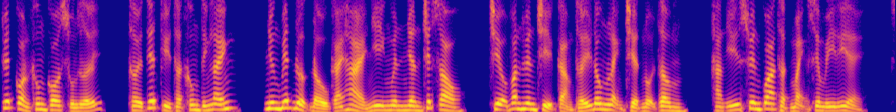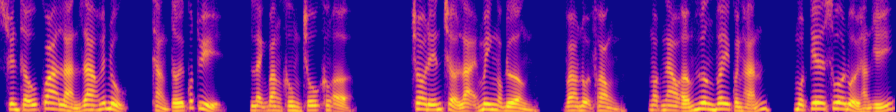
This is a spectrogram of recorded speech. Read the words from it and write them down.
Tuyết còn không co xuống dưới, thời tiết kỳ thật không tính lãnh, nhưng biết được đầu cái hải nhi nguyên nhân chết sau, Triệu Văn Huyên chỉ cảm thấy đông lạnh triệt nội tâm, hàn ý xuyên qua thật mạnh xiêm y đi xuyên thấu qua làn da huyết đủ, thẳng tới cốt thủy, lạnh băng không chỗ không ở. Cho đến trở lại Minh Ngọc Đường, vào nội phòng, ngọt ngào ấm hương vây quanh hắn, một tia xua đuổi hắn ý,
